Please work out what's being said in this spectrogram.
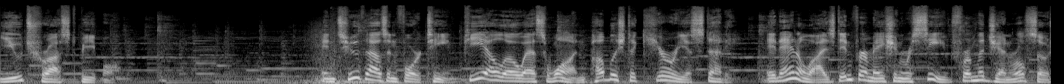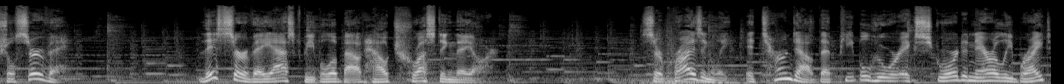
You trust people. In 2014, PLOS ONE published a curious study. It analyzed information received from the General Social Survey. This survey asked people about how trusting they are. Surprisingly, it turned out that people who were extraordinarily bright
